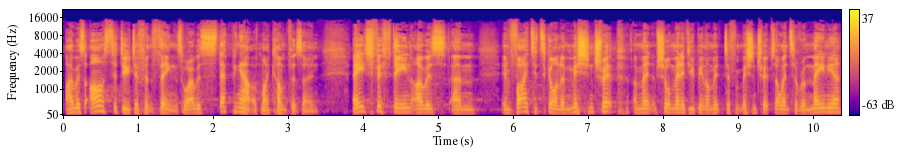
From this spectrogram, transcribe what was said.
I was asked to do different things where I was stepping out of my comfort zone. Age 15, I was um, invited to go on a mission trip. I'm sure many of you have been on different mission trips. I went to Romania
